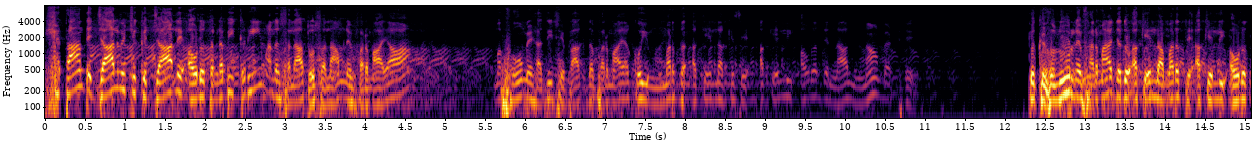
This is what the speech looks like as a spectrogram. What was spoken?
शैतान के जाल विच एक जाल है औरत नबी करीम सलातो सलाम ने फरमाया, मफहूम हदीस पाक दा फरमाया, कोई मर्द अकेला किसी अकेली औरत के नाल ना बैठे। क्योंकि हजूर ने फरमाया जो अकेला मर्द ते अकेली औरत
